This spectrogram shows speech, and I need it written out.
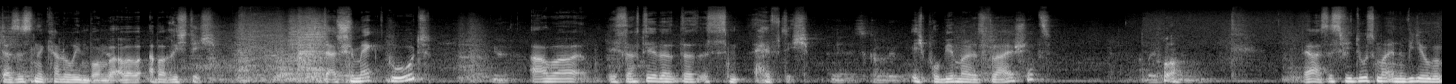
Das ist eine Kalorienbombe, aber, aber richtig. Das schmeckt gut, aber ich sag dir, das, das ist heftig. Ich probiere mal das Fleisch jetzt. Boah. Ja, es ist wie du es mal in einem Video,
